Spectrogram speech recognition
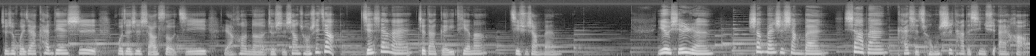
就是回家看电视或者是小手机，然后呢就是上床睡觉。接下来就到隔一天了，继续上班。也有些人上班是上班，下班开始从事他的兴趣爱好，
